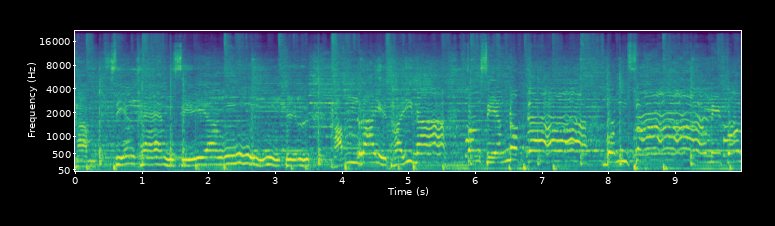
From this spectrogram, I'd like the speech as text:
ธรรม เสียงแคนเสียงพิลทำไรไถนา ฟังเสียงนกกา บนฟ้ามีฝน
